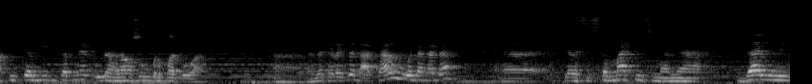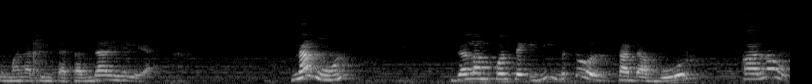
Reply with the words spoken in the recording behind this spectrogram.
artikel di internet udah langsung berfatwa. Nah, karena kadang kita nggak tahu kadang-kadang uh, secara sistematis mana dalil, mana tingkatan dalil ya. Namun dalam konteks ini betul tadabur kalau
